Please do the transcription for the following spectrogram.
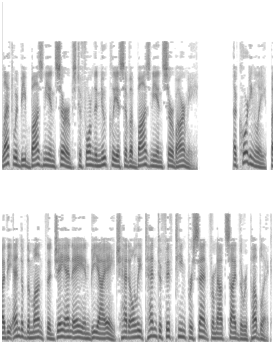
left would be Bosnian Serbs to form the nucleus of a Bosnian Serb army. Accordingly, by the end of the month the JNA in BIH had only 10–15% from outside the republic.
